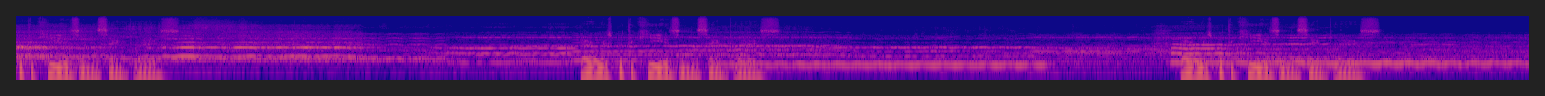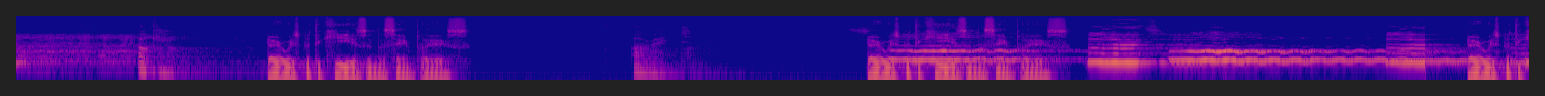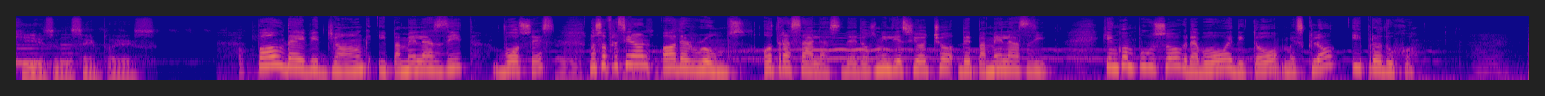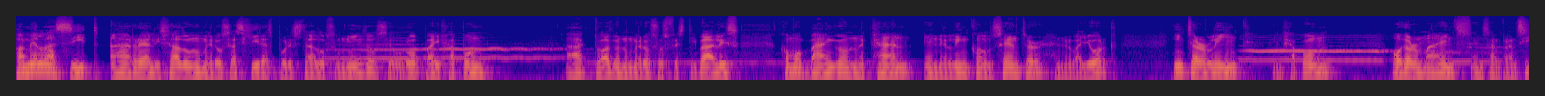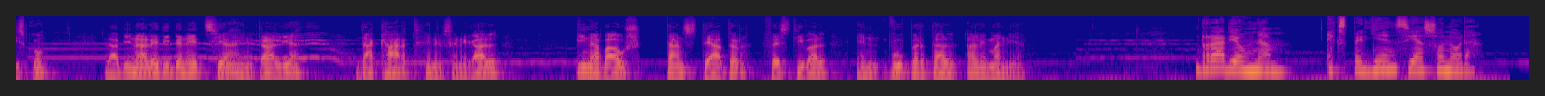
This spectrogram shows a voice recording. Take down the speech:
Put the keys in the same place. I always put the keys in the same place. I always put the keys in the same place. Okay. I always put the keys in the same place. All right. I always put the keys in the same place. I always put the keys in the same place. Paul David Young y Pamela Zid, voces, nos ofrecieron Other Rooms, Otras Salas, de 2018 de Pamela Zid, quien compuso, grabó, editó, mezcló y produjo. Pamela Zit ha realizado numerosas giras por Estados Unidos, Europa y Japón. Ha actuado en numerosos festivales como Bang on a Can en el Lincoln Center en Nueva York, Interlink en Japón, Other Minds en San Francisco, la Biennale di Venezia en Italia, Dakar en el Senegal, Pina Bausch Tanztheater Festival en Wuppertal, Alemania. Radio UNAM, experiencia sonora.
